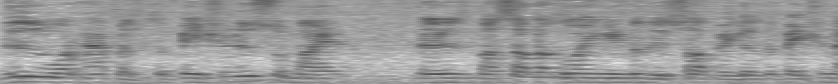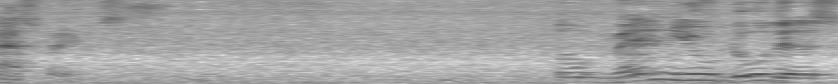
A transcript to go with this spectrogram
this is what happens. The patient is sumite, there is masala going into the esophagus, the patient aspirates. So when you do this,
